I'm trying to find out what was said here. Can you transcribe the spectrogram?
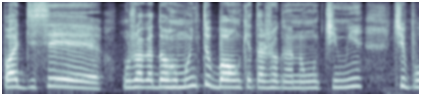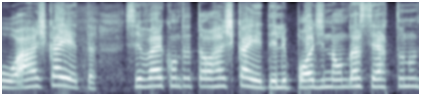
pode ser um jogador muito bom que tá jogando um time, tipo o Arrascaeta. Você vai contratar o Arrascaeta, ele pode não dar certo no,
